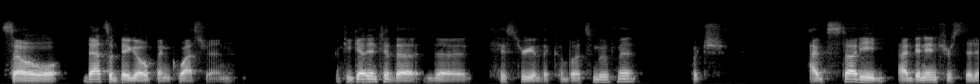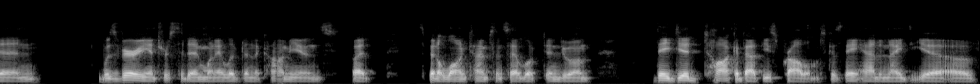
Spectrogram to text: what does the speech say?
So that's a big open question. If you get into the the history of the kibbutz movement, which I've studied, I've been interested in, was very interested in when I lived in the communes, but it's been a long time since I looked into them. They did talk about these problems because they had an idea of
